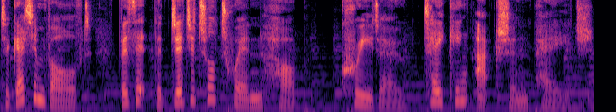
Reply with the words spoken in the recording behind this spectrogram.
To get involved, visit the Digital Twin Hub CReDo Taking Action page.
